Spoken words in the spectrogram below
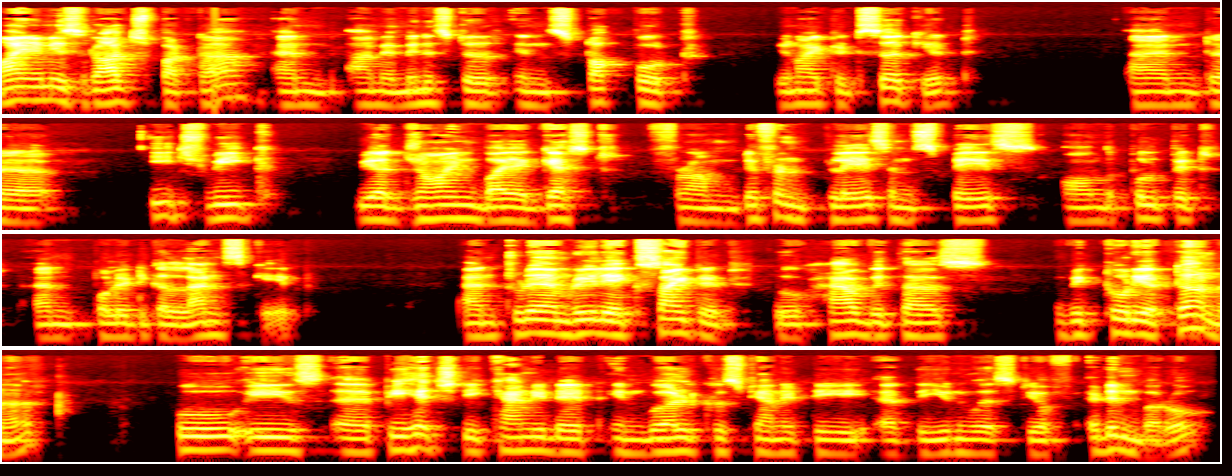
My name is Raj Patta, and I'm a minister in Stockport United Circuit. And uh, each week we are joined by a guest from different place and space on the pulpit and political landscape and today I'm really excited to have with us Victoria Turner, who is a PhD candidate in world Christianity at the University of Edinburgh.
